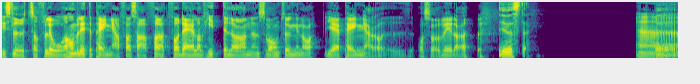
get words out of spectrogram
till slut så förlorade hon väl lite pengar för, så här, för att få del av hittelönen så var hon tvungen att ge pengar och, och så vidare. just det. Eh, Eh,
